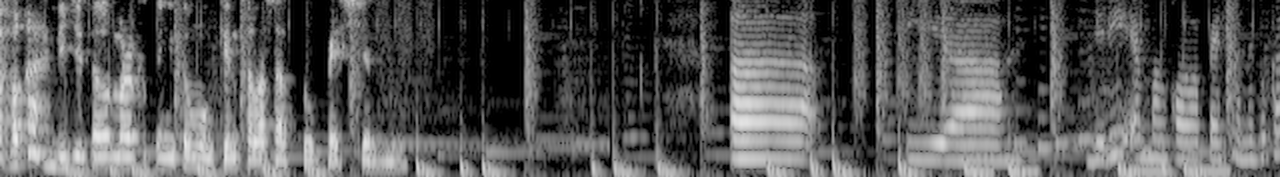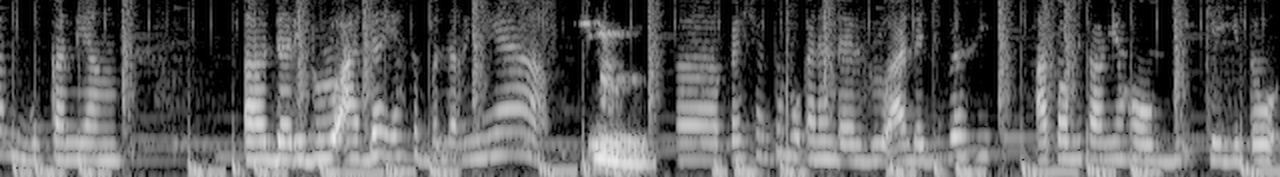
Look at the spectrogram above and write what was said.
Apakah digital marketing itu mungkin salah satu passionmu? eh iya. Jadi emang kalau passion itu kan bukan yang eh, dari dulu ada ya sebenarnya. Hmm, eh, passion tuh bukan yang dari dulu ada juga sih. Atau misalnya hobi kayak gitu.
